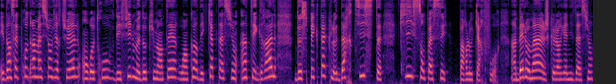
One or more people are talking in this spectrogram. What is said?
et dans cette programmation virtuelle, on retrouve des films documentaires ou encore des captations intégrales de spectacles d'artistes qui sont passés par le Carrefour. Un bel hommage que l'organisation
